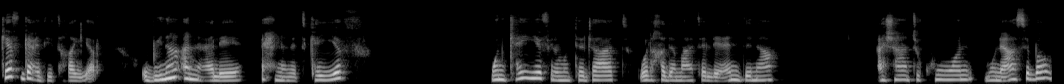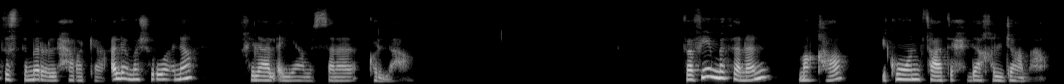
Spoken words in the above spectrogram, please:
كيف قاعد يتغير؟ وبناء عليه إحنا نتكيف ونكيف المنتجات والخدمات اللي عندنا عشان تكون مناسبة وتستمر الحركة على مشروعنا خلال أيام السنة كلها. ففي مثلا مقهى يكون فاتح داخل جامعة.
